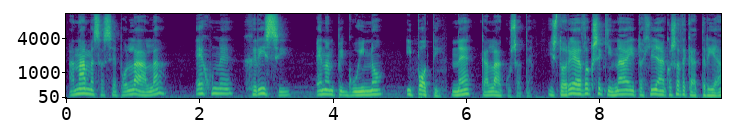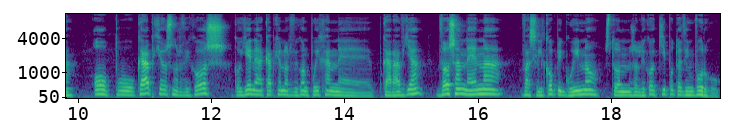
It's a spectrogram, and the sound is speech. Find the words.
ανάμεσα σε πολλά άλλα έχουν χρήσει έναν πιγκουίνο υπότι. Ναι, καλά ακούσατε. Η ιστορία εδώ ξεκινάει το 1913 όπου κάποιος Νορβηγός, οικογένεια κάποιων Νορβηγών που είχαν καράβια, δώσαν ένα βασιλικό πιγκουίνο στον ζωολογικό κήπο του Εδιμβούργου.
